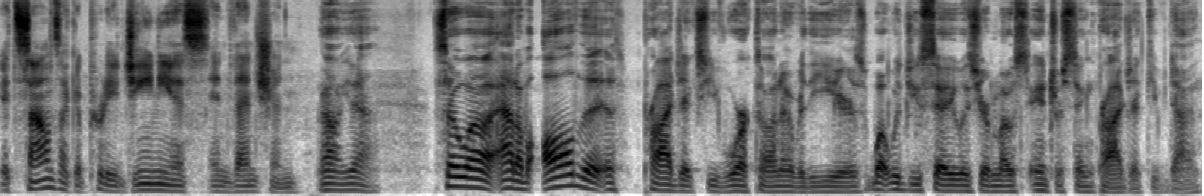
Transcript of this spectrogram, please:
it sounds like a pretty genius invention. Oh, yeah. So, uh, out of all the projects you've worked on over the years, what would you say was your most interesting project you've done?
